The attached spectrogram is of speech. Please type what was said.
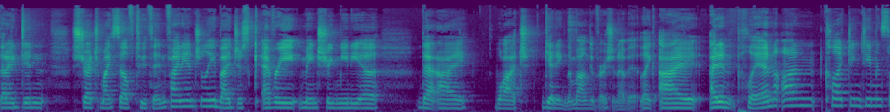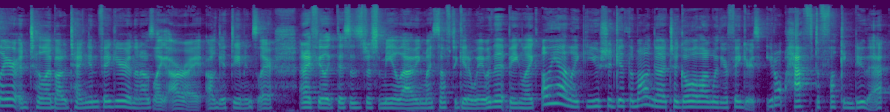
that I didn't stretch myself too thin financially by just every mainstream media that I watch getting the manga version of it. Like I I didn't plan on collecting Demon Slayer until I bought a Tengen figure and then I was like, "All right, I'll get Demon Slayer." And I feel like this is just me allowing myself to get away with it, being like, "Oh yeah, like you should get the manga to go along with your figures." You don't have to fucking do that.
